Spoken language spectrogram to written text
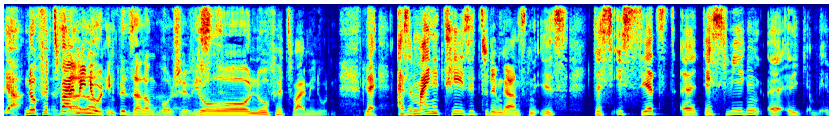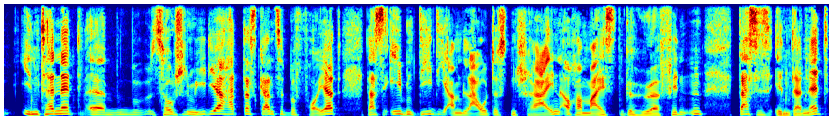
Ja, nur für zwei Salon- Minuten. Ich bin Salon-Bolschewist. So, nur für zwei Minuten. Ne, Also meine These zu dem Ganzen ist, das ist jetzt äh, deswegen äh, Internet, äh, Social Media hat das Ganze befeuert, dass eben die, die am lautesten schreien, auch am meisten Gehör finden. Das ist Internet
